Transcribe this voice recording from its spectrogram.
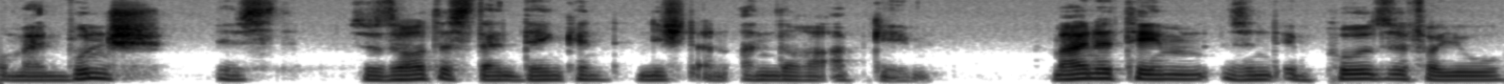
Und mein Wunsch ist, so solltest dein Denken nicht an andere abgeben. Meine Themen sind Impulse for You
